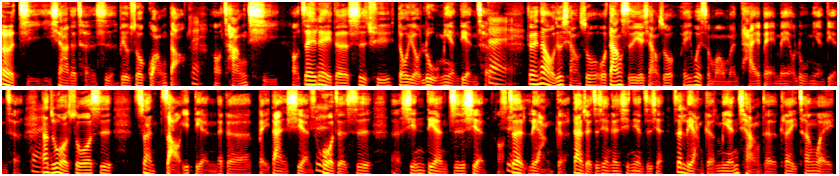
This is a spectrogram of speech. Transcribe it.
二级以下的城市，比如说广岛，对哦，长崎。哦，这一类的市区都有路面电车。对对，那我就想说，我当时也想说，哎，为什么我们台北没有路面电车？对。那如果说是算早一点，那个北淡线或者是呃新店支线哦，这两个淡水支线跟新店支线这两个勉强的可以称为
